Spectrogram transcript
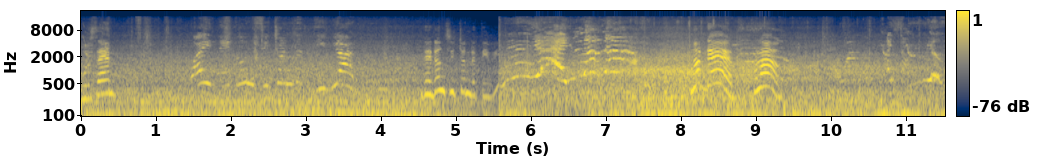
Understand? They don't switch on the TV? They don't switch on the TV. Yeah, Not there. Hello. I some milk.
